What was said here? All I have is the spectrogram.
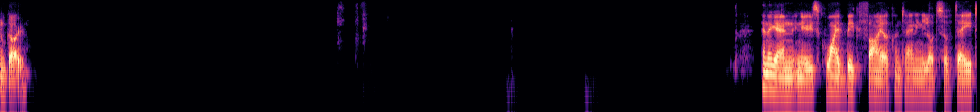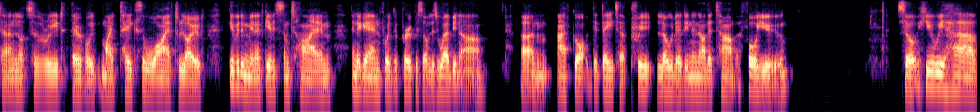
and go. And again, you know, it's quite a big file containing lots of data and lots of read, therefore it might take a while to load. Give it a minute, give it some time. And again, for the purpose of this webinar, um, I've got the data pre-loaded in another tab for you. So here we have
